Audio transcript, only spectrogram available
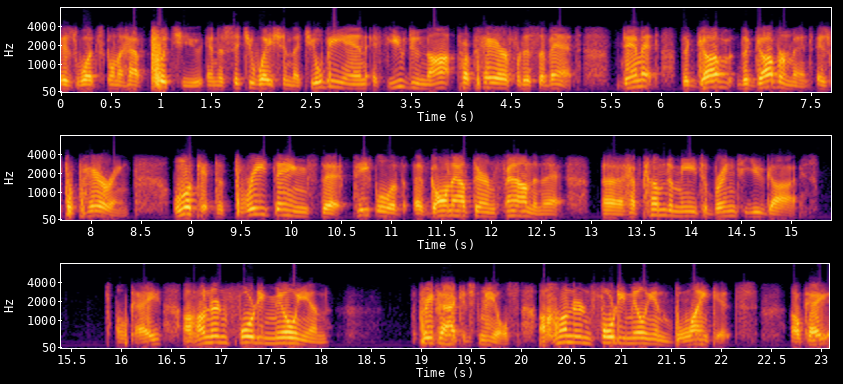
is what's going to have put you in a situation that you'll be in if you do not prepare for this event. Damn it, the gov the government is preparing. Look at the three things that people have, have gone out there and found and that uh, have come to me to bring to you guys. Okay, 140 million prepackaged meals, 140 million blankets. Okay,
